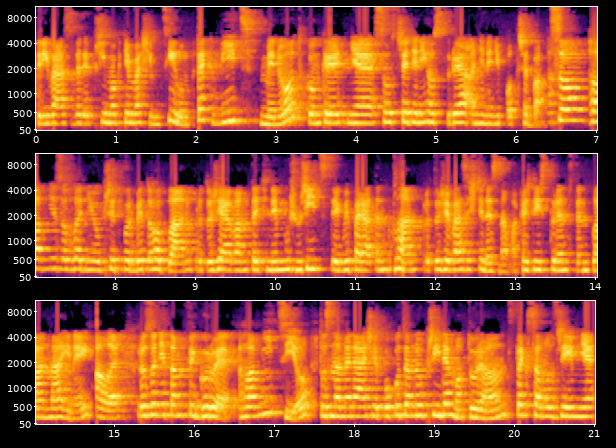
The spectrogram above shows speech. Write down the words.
který vás vede přímo k těm vašim cílům, tak víc minut, konkrétně soustředěného studia ani není potřeba. Co hlavně zohledňuju při tvorbě toho plánu, protože já vám teď nemůžu říct, jak vypadá ten plán, protože vás ještě neznám a každý student ten plán má jiný, ale rozhodně tam figuruje hlavní cíl, to znamená, že pokud za mnou přijde maturant, tak samozřejmě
